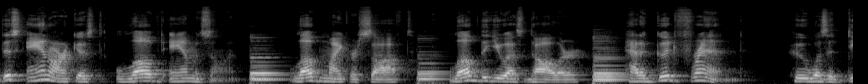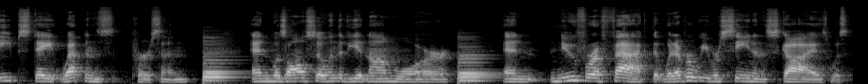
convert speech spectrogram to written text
This anarchist loved Amazon, loved Microsoft, loved the US dollar, had a good friend who was a deep state weapons person and was also in the Vietnam War and knew for a fact that whatever we were seeing in the skies was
